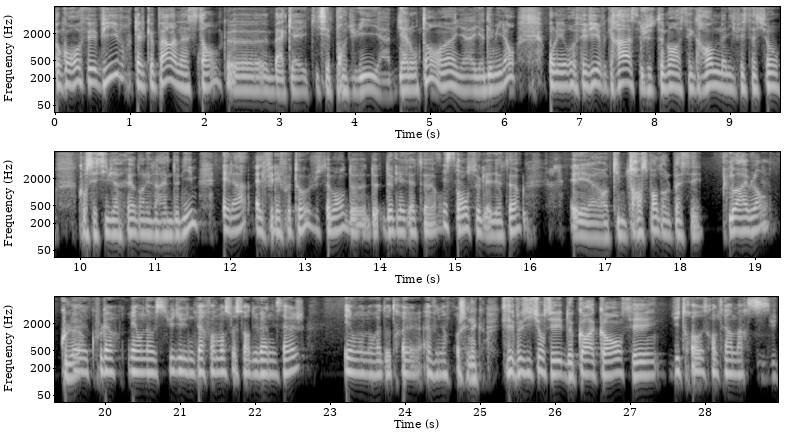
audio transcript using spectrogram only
Donc on refait vivre quelque part un instant que bah, qui, s'est produit il y a bien longtemps, hein, il, y a, il y a 2000 ans. On les refait vivre grâce justement à ces grandes manifestations qu'on sait si bien faire dans les arènes de Nîmes. Et là, elle fait des photos justement de, de, de gladiateurs, C'est ça. dont ce gladiateur, et euh, qui nous transporte dans le passé. Noir et blanc, couleur. Euh, couleur. Mais on a aussi eu une performance le soir du vernissage, et on en aura d'autres euh, à venir prochainement. D'accord. Cette exposition, c'est de quand à quand? C'est Du 3 au 31 mars. du,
